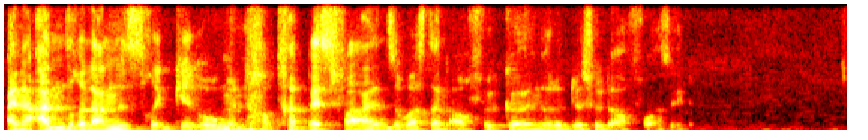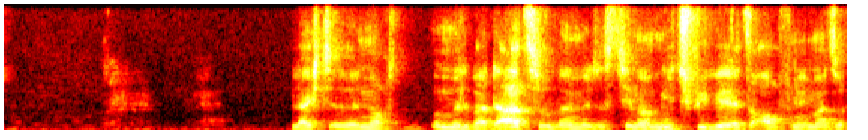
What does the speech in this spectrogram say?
eine andere Landesregierung in Nordrhein-Westfalen sowas dann auch für Köln oder Düsseldorf vorsieht. Vielleicht äh, noch unmittelbar dazu, wenn wir das Thema Mietspiegel jetzt aufnehmen, also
